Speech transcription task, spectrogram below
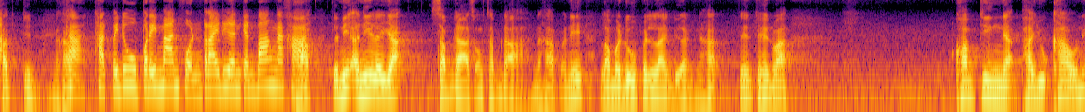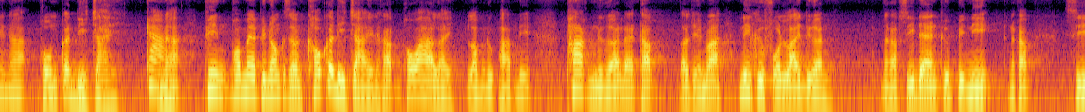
ชัดขึ้นนะครับค่ะถัดไปดูปริมาณฝนรายเดือนกันบ้างนะคะครับทีนี้อันนี้ระยะสัปดาห์สองสัปดาห์นะครับ อันนี้เรามาดูเป็นรายเดือนนะครับทีนี้จะเห็นว่า ความจริงเนี่ยพายุเข้าเนี่ยนะผมก็ดีใจค่ะนะฮะ พี่พ่อแม่พี่น้องเกษตรกรเขาก็ดีใจนะครับ เพราะว่าอะไรเรามาดูภาพนี้ ภาคเหนือนะครับ เราจะเห็นว่านี่คือฝนรายเดือนนะครับสีแดงคือปีนี้นะครับสี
